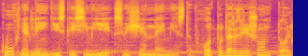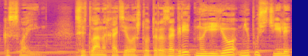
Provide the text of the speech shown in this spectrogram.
Кухня для индийской семьи – священное место. Вход туда разрешен только своим. Светлана хотела что-то разогреть, но ее не пустили.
